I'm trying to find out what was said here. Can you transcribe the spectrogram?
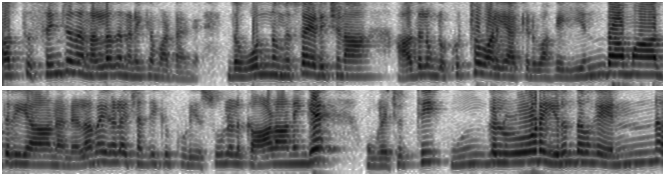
பத்து செஞ்சதை நல்லதுன்னு நினைக்க மாட்டாங்க. இந்த ஒன்று மிஸ் ஆகிடுச்சுன்னா அதில் உங்களை குற்றவாளி ஆக்கிடுவாங்க இந்த மாதிரியான நிலைமைகளை சந்திக்கக்கூடிய சூழலுக்கு ஆளானீங்க. உங்களை சுற்றி உங்களோட இருந்தவங்க என்ன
